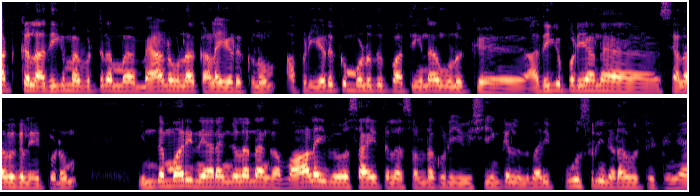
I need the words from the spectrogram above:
ஆட்கள் அதிகமாக விட்டு நம்ம மேனுவலாக களை எடுக்கணும். அப்படி எடுக்கும் பொழுது பார்த்திங்கன்னா உங்களுக்கு அதிகப்படியான செலவுகள் ஏற்படும். இந்த மாதிரி நேரங்களில் நாங்கள் வாழை விவசாயத்தில் சொல்லக்கூடிய விஷயங்கள் இந்த மாதிரி பூசணி நடவிட்டு இருக்குங்க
